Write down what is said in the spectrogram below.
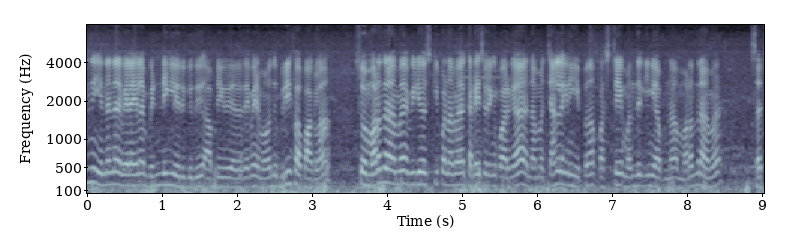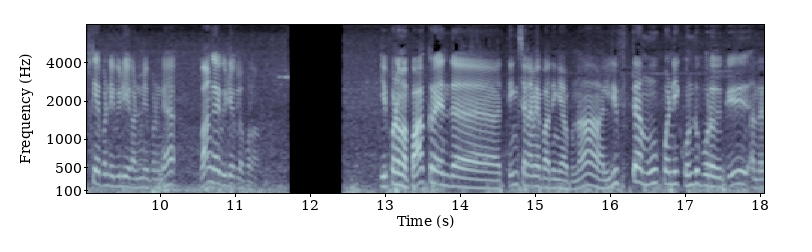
இன்னும் என்னென்ன வேலையெல்லாம் பெண்டிங்கில் இருக்குது அப்படிங்கிறது எல்லாத்தையுமே நம்ம வந்து ப்ரீஃபாக பார்க்கலாம். ஸோ மறந்துடாமல் வீடியோ ஸ்கிப் பண்ணாமல் கடைசி வரைக்கும் பாருங்கள் நம்ம சேனலுக்கு நீங்கள் இப்போ தான் ஃபஸ்ட் டைம் வந்திருக்கீங்க அப்படின்னா மறந்துடாமல் சப்ஸ்கிரைப் பண்ணி வீடியோ கண்டினியூ பண்ணுங்கள் வாங்க வீடியோக்குள்ளே போகலாம் இப்போ நம்ம பார்க்குற இந்த திங்ஸ் எல்லாமே பார்த்தீங்க அப்படின்னா லிஃப்ட்டை மூவ் பண்ணி கொண்டு போகிறதுக்கு அந்த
